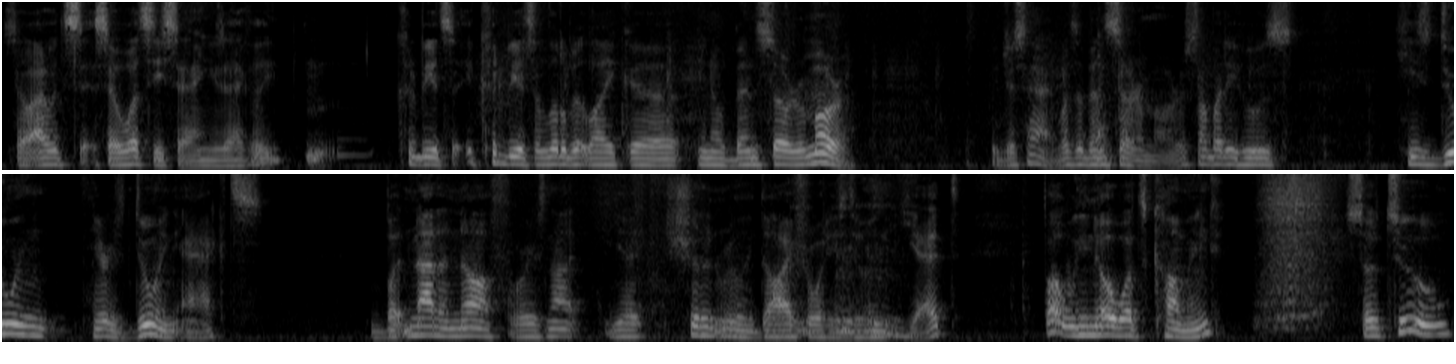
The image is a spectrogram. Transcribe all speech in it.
So I would say, so what's he saying exactly? Could be it's, it could be it's a little bit like, uh, you know, Ben Soramora we just had. What's a Ben Soramora? Somebody who's, he's doing, here he's doing acts, but not enough, or he's not yet, shouldn't really die for what he's doing yet, but we know what's coming. So too,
